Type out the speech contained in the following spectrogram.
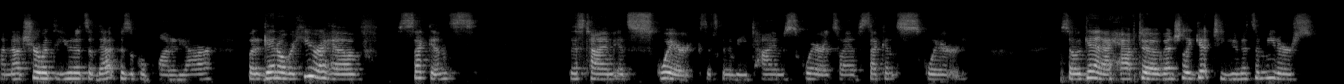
I'm not sure what the units of that physical quantity are, but again, over here I have seconds. This time it's squared because it's going to be times squared. So I have seconds squared. So again, I have to eventually get to units of meters.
